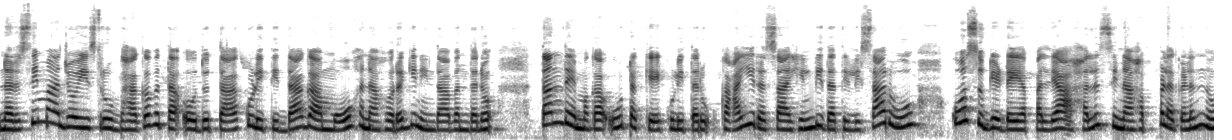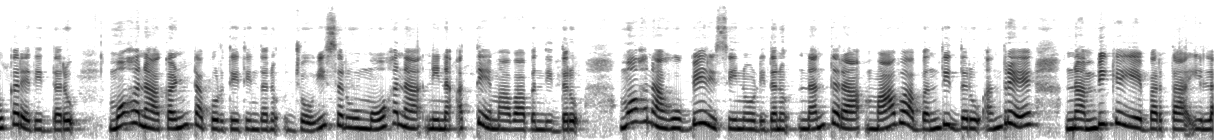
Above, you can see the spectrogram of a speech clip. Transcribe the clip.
ನರಸಿಂಹ ಜೋಯಿಸ್ರು ಭಾಗವತ ಓದುತ್ತಾ ಕುಳಿತಿದ್ದಾಗ ಮೋಹನ ಹೊರಗಿನಿಂದ ಬಂದನು. ತಂದೆ ಮಗ ಊಟಕ್ಕೆ ಕುಳಿತರು. ಕಾಯಿ ರಸ ಹಿಂಡಿದ ತಿಳಿಸಾರು ಕೋಸುಗೆಡ್ಡೆಯ ಪಲ್ಯ ಹಲಸಿನ ಹಪ್ಪಳಗಳನ್ನು ಕರೆದಿದ್ದರು. ಮೋಹನ ಕಂಠಪೂರ್ತಿ ತಿಂದನು. ಜೋಯಿಸರು ಮೋಹನ, ನಿನ್ನ ಅತ್ತೆ ಮಾವ ಬಂದಿದ್ದರು. ಮೋಹನ ಹುಬ್ಬೇರಿಸಿ ನೋಡಿದನು. ನಂತರ ಮಾವ ಬಂದಿದ್ದರು ಅಂದ್ರೆ ನಂಬಿಕೆಯೇ ಬರ್ತಾ ಇಲ್ಲ.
